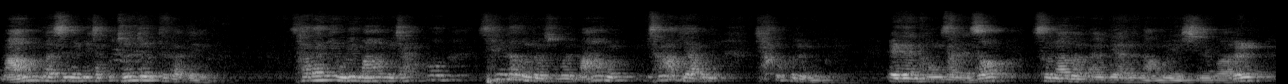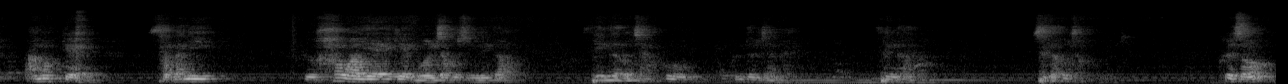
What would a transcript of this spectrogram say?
마음과 생각이 자꾸 전쟁터가 돼요. 사단이 우리 마음을 자꾸 생각을 넣어주고 마음을 상하게 하고 자꾸 그러는 거예요. 에덴 동산에서 선악을 알게 하는 나무의 실과를 따먹게 사단이 그 하와이에게 뭘 자꾸 줍니까? 생각을 자꾸 흔들잖아요. 생각을. 생각을 자꾸. 그래서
